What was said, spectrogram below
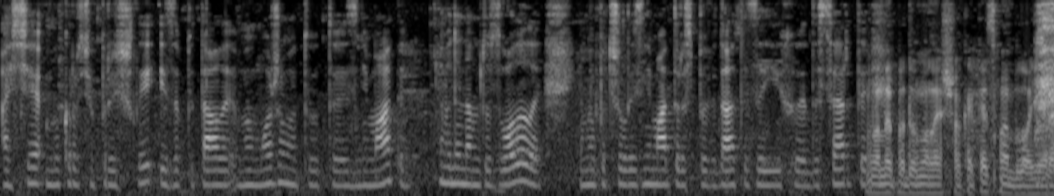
А ще ми коротше прийшли і запитали, ми можемо тут е, знімати. Вони нам дозволили, і ми почали знімати, розповідати за їх е, десерти. Вони подумали, що капець ми блогери.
